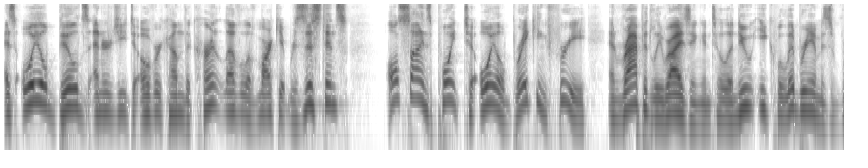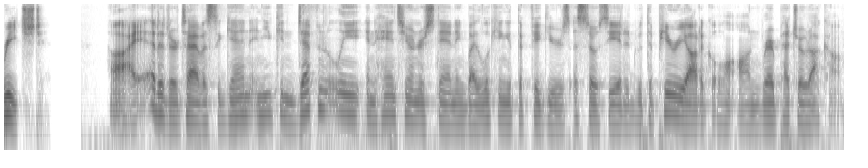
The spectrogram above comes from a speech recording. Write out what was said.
As oil builds energy to overcome the current level of market resistance, all signs point to oil breaking free and rapidly rising until a new equilibrium is reached. Hi, Editor Tavis again, and you can definitely enhance your understanding by looking at the figures associated with the periodical on rarepetro.com.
